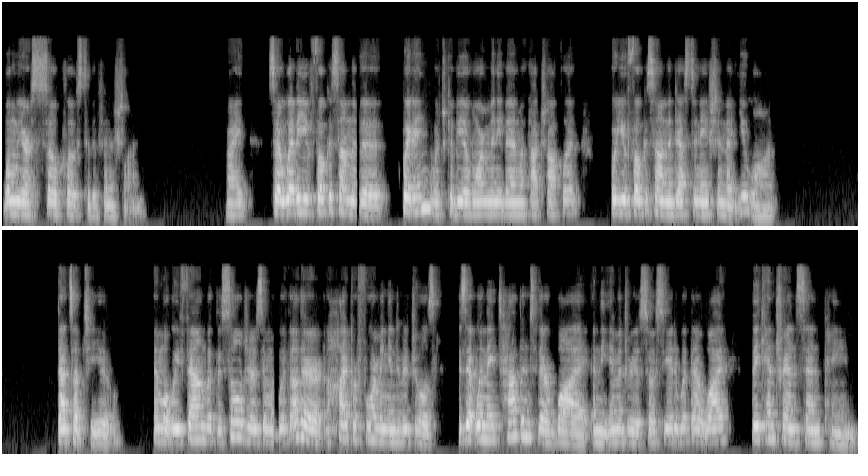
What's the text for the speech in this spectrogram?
when we are so close to the finish line? Right? So, whether you focus on the, the quitting, which could be a warm minivan with hot chocolate, or you focus on the destination that you want, that's up to you. And what we found with the soldiers and with other high performing individuals is that when they tap into their why and the imagery associated with that why, they can transcend pain.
